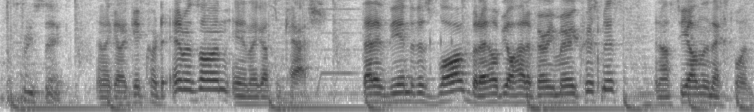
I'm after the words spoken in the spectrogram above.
It's pretty sick. And I got a gift card to Amazon, and I got some cash. That is the end of this vlog, but I hope y'all had a very Merry Christmas, and I'll see y'all in the next one.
